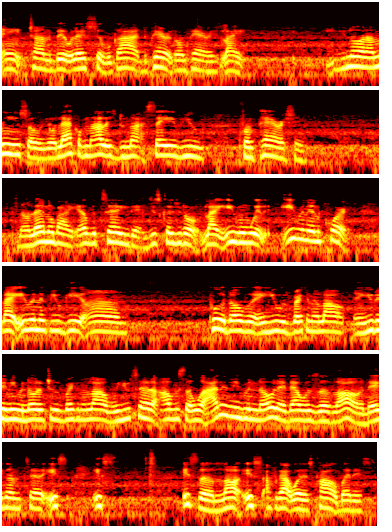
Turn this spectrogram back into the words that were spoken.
ain't trying to build relationship with God, the parent gonna perish. Like, you know what I mean? So your lack of knowledge do not save you from perishing. Don't let nobody ever tell you that just because you don't like even with even in court. Like even if you get um pulled over and you was breaking the law and you didn't even know that you was breaking the law, when you tell the officer, "Well, I didn't even know that that was a law," and they're gonna tell it's it's it's a law. It's I forgot what it's called, but it's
